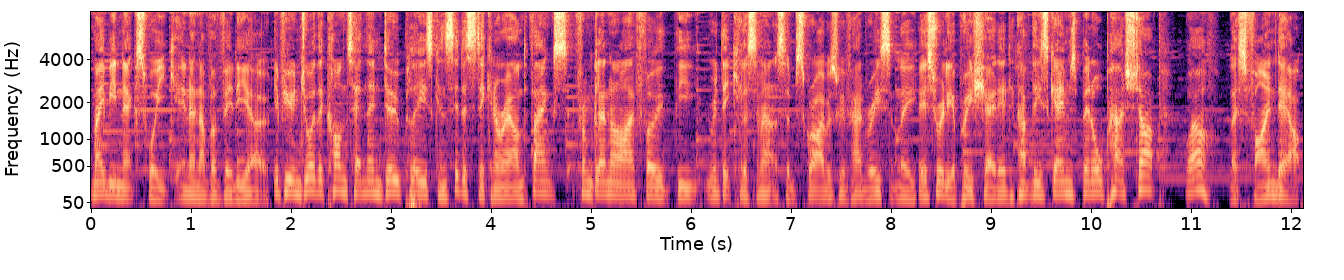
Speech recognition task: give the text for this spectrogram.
maybe next week in another video. If you enjoy the content, then do please consider sticking around. Thanks from Glen and I for the ridiculous amount of subscribers we've had recently. It's really appreciated. Have these games been all patched up? Well, let's find out.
